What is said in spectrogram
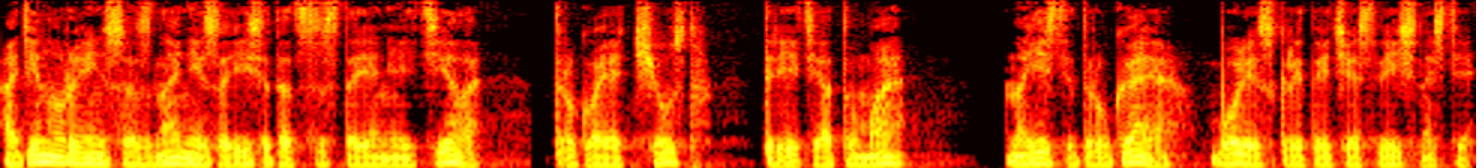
Один уровень сознания зависит от состояния тела, другой от чувств, третий от ума, но есть и другая, более скрытая часть личности,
